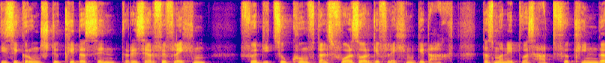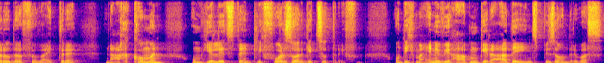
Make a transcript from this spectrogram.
diese Grundstücke, das sind Reserveflächen, für die Zukunft als Vorsorgeflächen gedacht, dass man etwas hat für Kinder oder für weitere Nachkommen, um hier letztendlich Vorsorge zu treffen. Und ich meine, wir haben gerade insbesondere was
